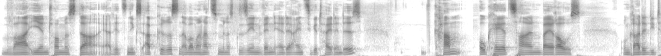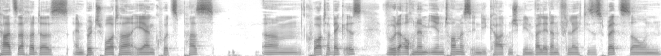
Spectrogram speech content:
war Ian Thomas da. Er hat jetzt nichts abgerissen, aber man hat zumindest gesehen, wenn er der einzige Tight End ist, kam okaye Zahlen bei raus. Und gerade die Tatsache, dass ein Bridgewater eher ein Kurzpass ähm, Quarterback ist, würde auch einem Ian Thomas in die Karten spielen, weil er dann vielleicht dieses Red Zone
